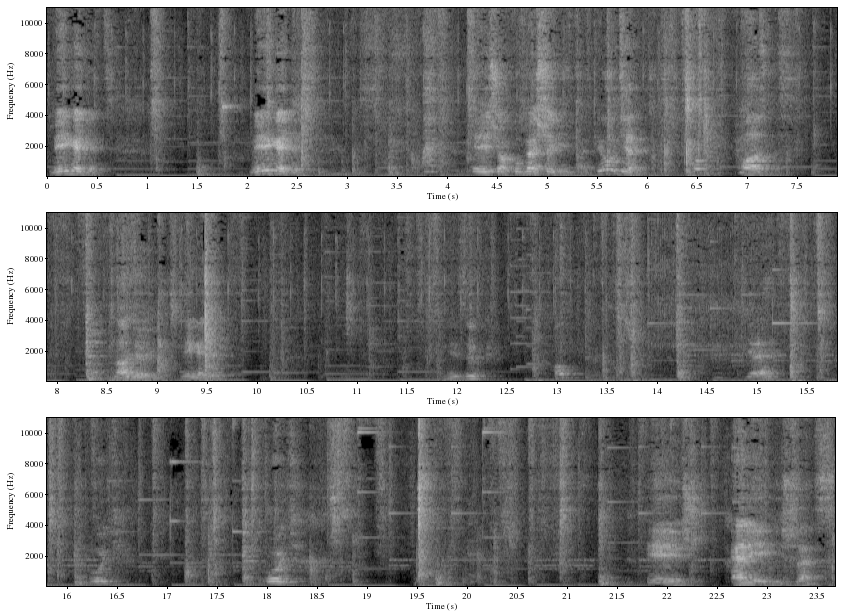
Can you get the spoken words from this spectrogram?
Még egyet. Még egyet. És akkor besegítek. Jó, gyere. Azaz. Nagyon jó. Még egyet. Nézzük. Hopp. Gyere. Úgy. Úgy. És elég is lesz.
